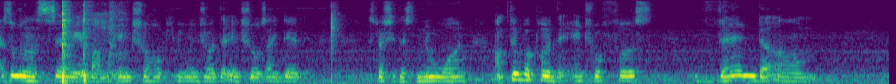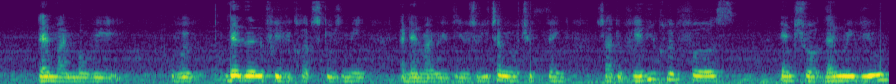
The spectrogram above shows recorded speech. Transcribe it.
I'm gonna say about my intro, hope you enjoyed the intros I did, especially this new one. I'm thinking about putting the intro first, then the um, then my movie, then, then the preview clip, excuse me, and then my review. So you tell me what you think. Should I do preview clip first, intro then review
